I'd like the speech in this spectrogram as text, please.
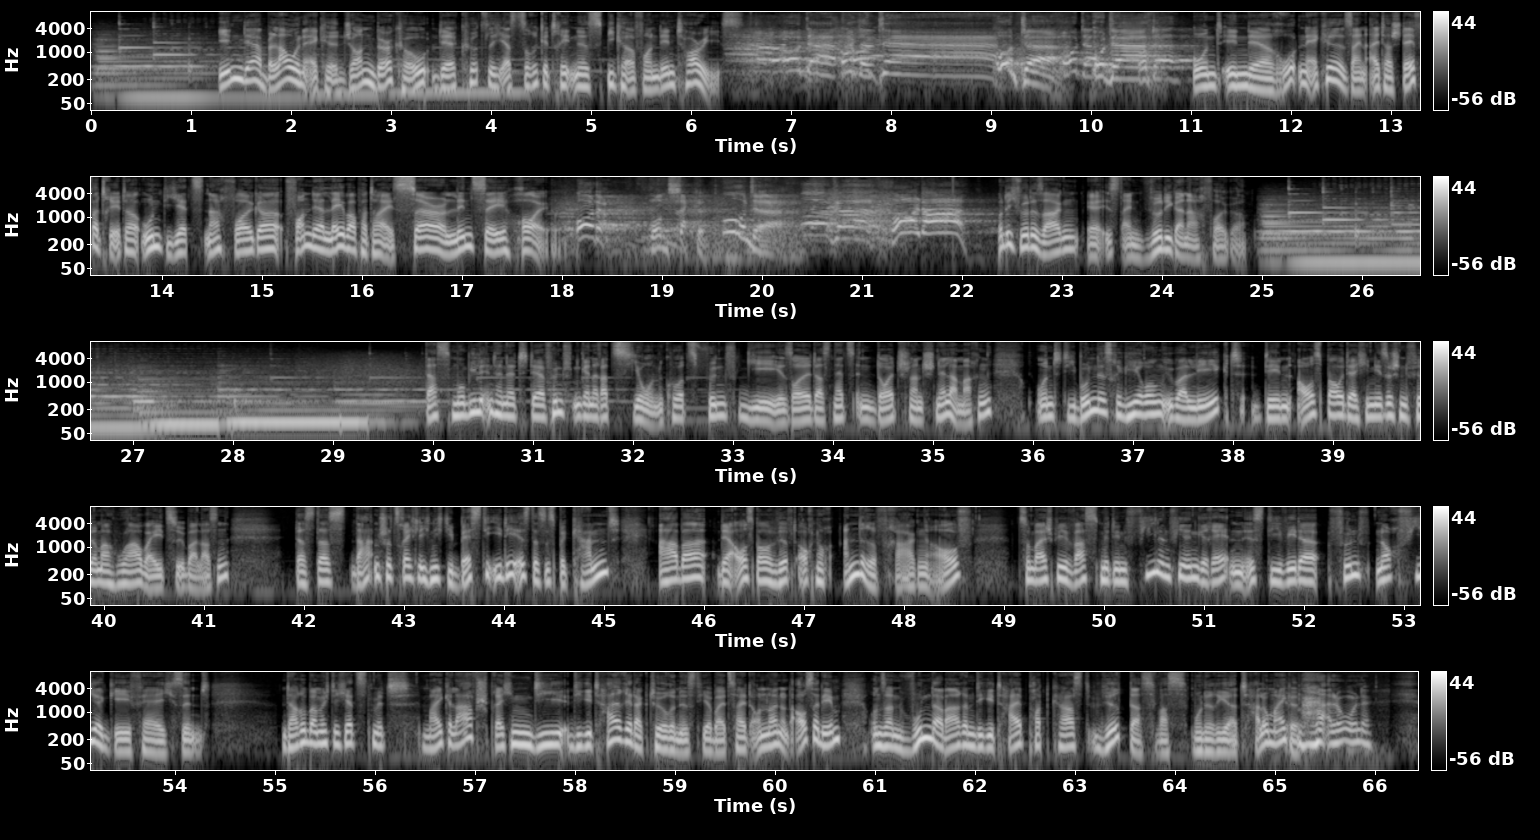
In der blauen Ecke John Burko, der kürzlich erst zurückgetretene Speaker von den Tories. Oder, oder, oder, oder, oder. Und in der roten Ecke sein alter Stellvertreter und jetzt Nachfolger von der Labour-Partei, Sir Lindsay Hoyle. Order! One second. Order! Order! Order! Und ich würde sagen, er ist ein würdiger Nachfolger. Das mobile Internet der fünften Generation, kurz 5G, soll das Netz in Deutschland schneller machen und die Bundesregierung überlegt, den Ausbau der chinesischen Firma Huawei zu überlassen. Dass das datenschutzrechtlich nicht die beste Idee ist, das ist bekannt, aber der Ausbau wirft auch noch andere Fragen auf. Zum Beispiel, was mit den vielen, vielen Geräten ist, die weder 5 noch 4G fähig sind. Darüber möchte ich jetzt mit Maike Laaf sprechen, die Digitalredakteurin ist hier bei Zeit Online und außerdem unseren wunderbaren Digital-Podcast Wird das was moderiert. Hallo Maike. Hallo Ole.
